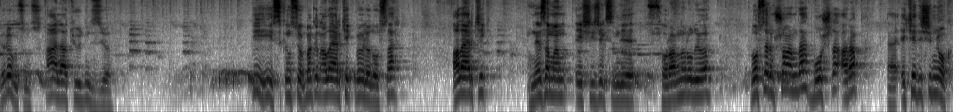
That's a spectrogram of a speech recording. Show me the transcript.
Görüyor musunuz? Hala tüyünü diziyor. İyi iyi sıkıntısı yok. Bakın ala erkek böyle dostlar. Ala erkek ne zaman eşleyeceksin diye soranlar oluyor. Dostlarım şu anda boşta Arap e, eke dişim yok.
